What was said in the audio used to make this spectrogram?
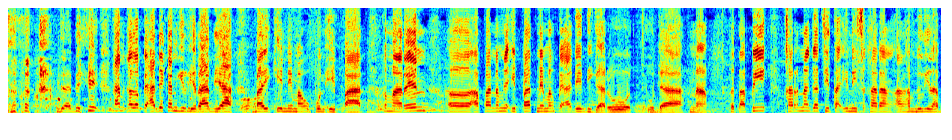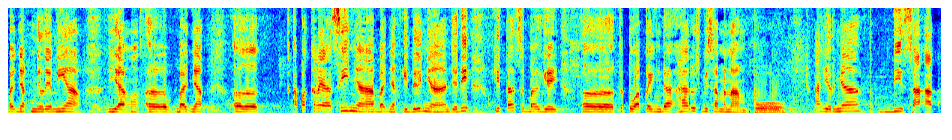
Jadi kan kalau PAD kan giliran ya, baik ini maupun IPAT. Kemarin eh, apa namanya IPAT memang PAD di Garut, udah. Nah, tetapi karena Gacita ini sekarang alhamdulillah banyak milenial yang eh, banyak eh, apa kreasinya, banyak idenya. Jadi kita sebagai eh, ketua Pengda harus bisa menampung. Akhirnya di saat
